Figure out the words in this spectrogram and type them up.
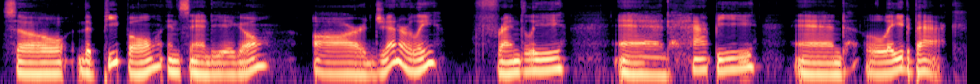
So, the people in San Diego are generally friendly and happy and laid back.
